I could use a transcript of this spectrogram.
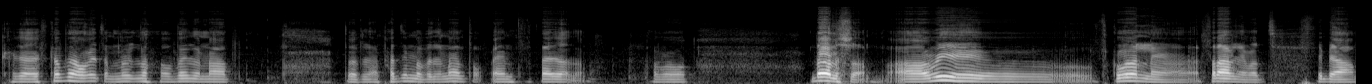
как я сказал, этим нужно заниматься. То есть необходимо заниматься своим состоянием. Вот. Дальше. А вы склонны сравнивать себя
